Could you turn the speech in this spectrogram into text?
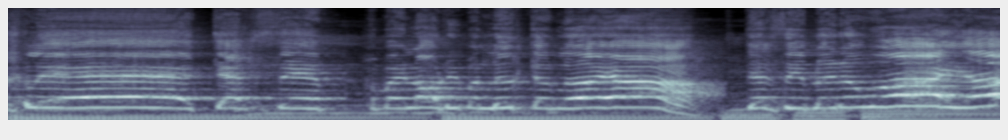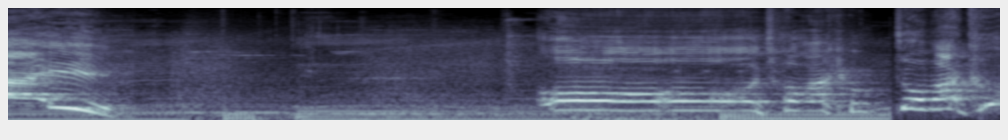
เคลียเจ็ดสิบทำไมรอบนี้มันลึกจังเลยอะเจ็ดสิบเลยนะเว้ยเฮ้ยโอ้โอ้โทมาคุโทมาคุ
